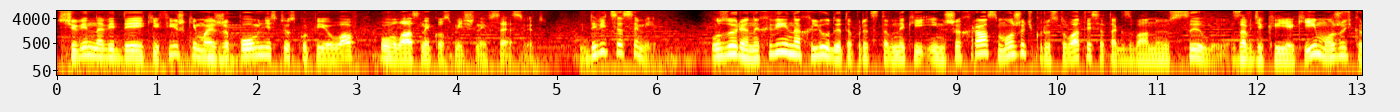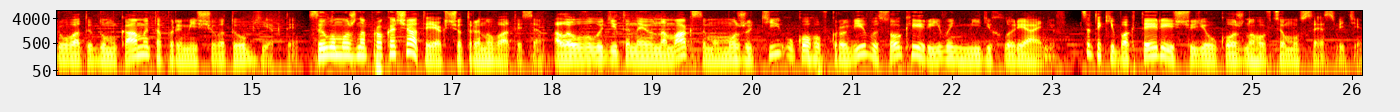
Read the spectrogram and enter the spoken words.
що він навіть деякі фішки майже повністю скопіював у власний космічний всесвіт. Дивіться самі. У зоряних війнах люди та представники інших рас можуть користуватися так званою силою, завдяки якій можуть керувати думками та переміщувати об'єкти. Силу можна прокачати, якщо тренуватися, але оволодіти нею на максимум можуть ті, у кого в крові високий рівень міді хлоріанів. Це такі бактерії, що є у кожного в цьому всесвіті.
